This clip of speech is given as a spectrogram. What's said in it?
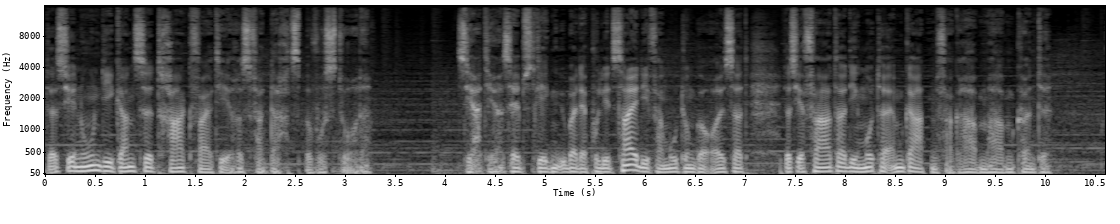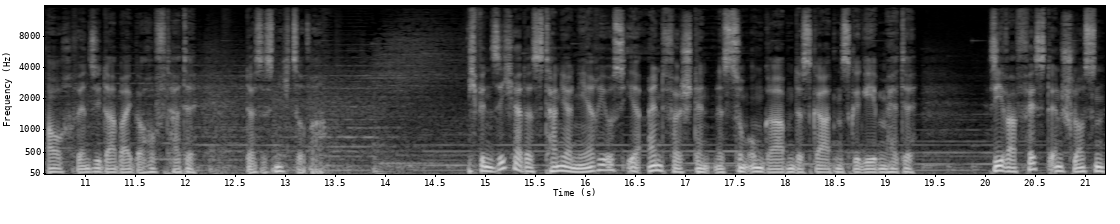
dass ihr nun die ganze Tragweite ihres Verdachts bewusst wurde. Sie hat ja selbst gegenüber der Polizei die Vermutung geäußert, dass ihr Vater die Mutter im Garten vergraben haben könnte, auch wenn sie dabei gehofft hatte, dass es nicht so war. Ich bin sicher, dass Tanja Nerius ihr Einverständnis zum Umgraben des Gartens gegeben hätte. Sie war fest entschlossen,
